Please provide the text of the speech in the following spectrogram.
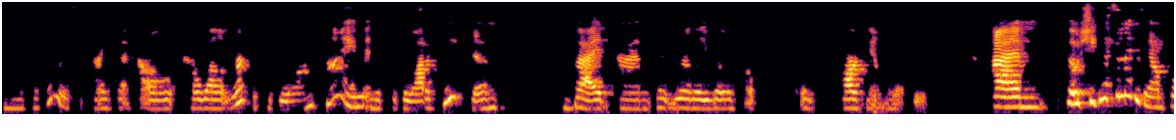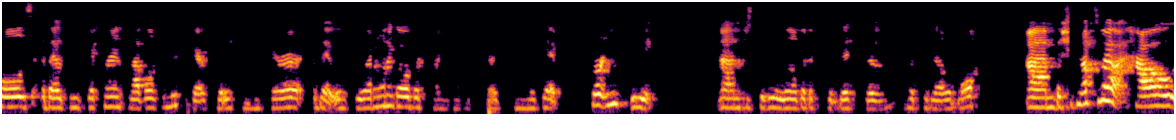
and I was surprised at how, how well it worked. It took a long time and it took a lot of patience, but um, it really, really helps our family at least. Um, so she gives some examples about these different levels in the staircase and share a bit with you. I don't want to go over 20 minutes here, just make it short and sweet. Um, just give you a little bit of tidbits of what's available. Um, but she talks about how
